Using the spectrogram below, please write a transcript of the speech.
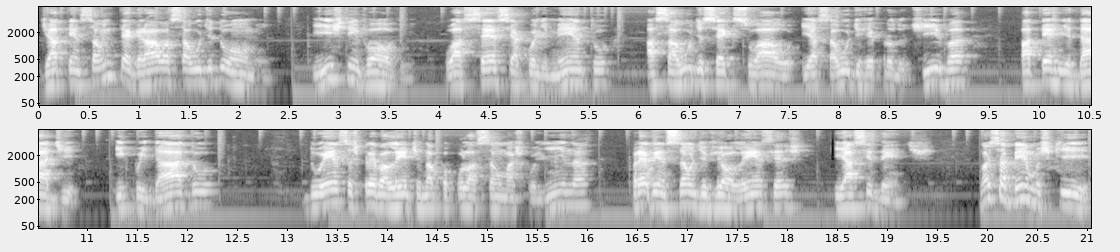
de atenção integral à saúde do homem, e isto envolve o acesso e acolhimento, a saúde sexual e a saúde reprodutiva, paternidade e cuidado, doenças prevalentes na população masculina, prevenção de violências e acidentes. Nós sabemos que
